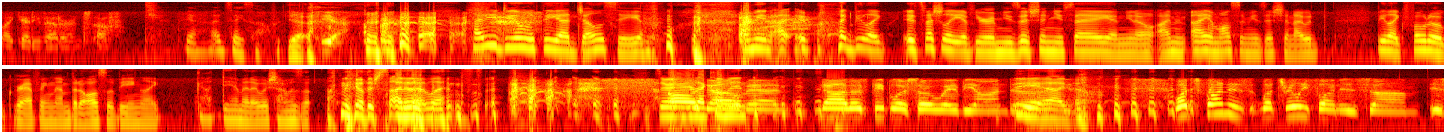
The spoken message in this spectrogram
like Eddie Vedder and stuff. Yeah, I'd say so. Yeah. Yeah. How do you deal with the uh, jealousy of? I mean, I, if, I'd be like, especially if you're a musician, you say, and you know, I'm I am also a musician. I would be like photographing them, but also being like, God damn it, I wish I was on the other side of that lens. There, oh that no, come in? man! No, those people are so way beyond. Uh, yeah, I you know. what's fun is what's really fun is um, is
